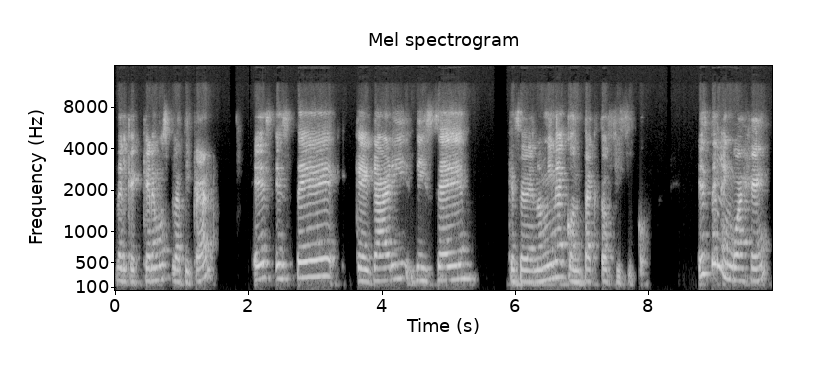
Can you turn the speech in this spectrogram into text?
del que queremos platicar es este que Gary dice que se denomina contacto físico. Este lenguaje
